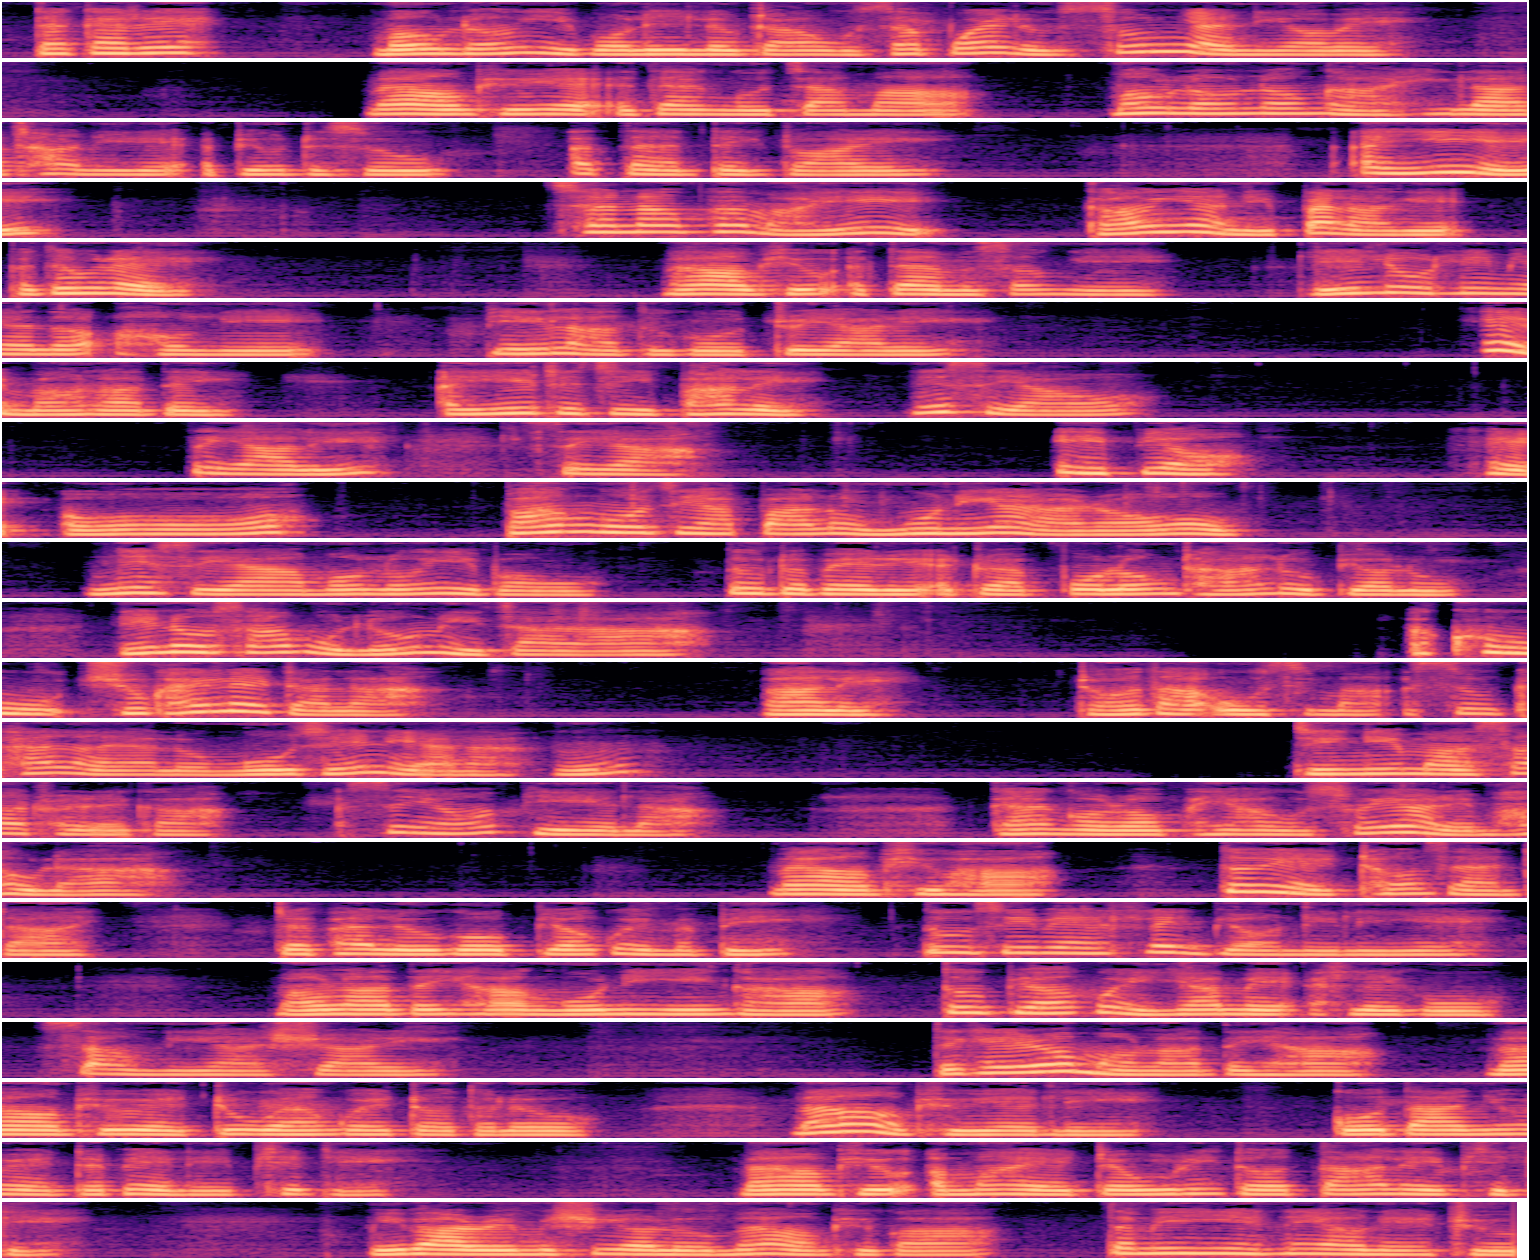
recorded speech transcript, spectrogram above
တကယ်တည်း မုံလုံးရီဘောလေးလောက်တာကိုဇက်ပွဲလိုစိုးညံနေရောပဲမအောင်ဖြူရဲ့အတန်ကိုကြားမှမုံလုံးလုံးကဟီလာထနေတဲ့အပြုံးတစုအတန်တိတ်သွားတယ်အကြီးရေချမ်းနောက်ဖက်မှာဟိခေါင်းရံနေပတ်လာခဲ့ဘသူလဲမအောင်ဖြူအတန်မဆုံးခင်လေးလိုလှိမြန်သောအဟုန်နဲ့ပြေးလာသူကိုတွေ့ရတယ်ဟဲ့မောင်လာသိန်းအရေးတကြီးဘာလဲနစ်စရာရောဆရာလေးဆရာအေးပြော ဟဲ့ဩဘာငိုစရာပါလို့ငိုနေရတာတော့နင့်စရာမုံလုံးရေပုံသူ့တပည့်တွေအတွက်ပိုလုံးထားလို့ပြောလို့နင်းတို့စားဖို့လုံးနေကြတာအခုယူခိုင်းလိုက်တာလားဘာလဲဒေါသအိုးစီမှာအစုခန်းလာရလို့ငိုချင်းနေရတာဟမ်ဒီနေ့မှစထွက်တဲ့ကအစင်ရောပြေးရလားဂန်းကတော့ဖះကိုဆွဲရတယ်မဟုတ်လားမအောင်ဖြူဟာသူ့ရဲ့ထုံးစံတိုင်းတစ်ဖက်လူကိုပြောခွင့်မပေး သူစီပဲလှိမ့်ပြောနေလေရဲ့မောင်လာသိန်းဟာငိုနေရင်းကသူပြောခွင့်ရမယ့်အလှည့်ကိုစောင့်နေရရှာတယ်တကယ်တော့မောင်လာသိန်းဟာမအောင်ဖြူရဲ့တူဝမ်းခွဲတော်တယ်လို့မအောင်ဖြူရဲ့လင်းကိုသားညွန့်ရဲ့တပည့်လေးဖြစ်တယ်မအောင်ဖြူအမရဲ့တဝရီတော်သားလေးဖြစ်တယ်မိဘတွေမရှိတော့လို့မအောင်ဖြူကသမီးရင်နှစ်ယောက်နဲ့အတူ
